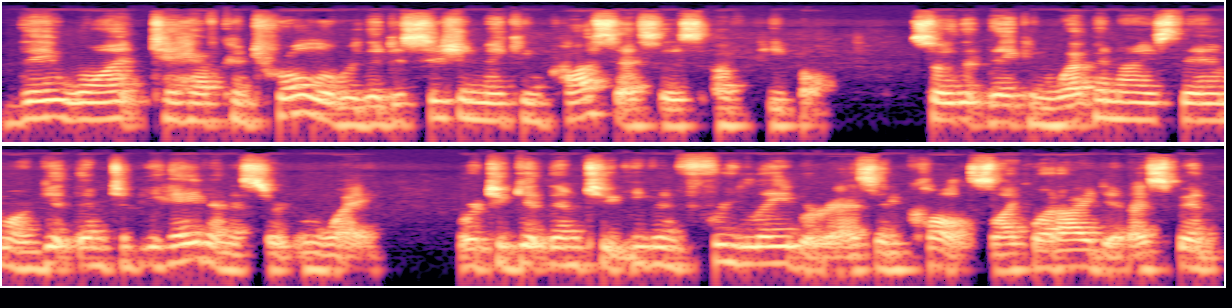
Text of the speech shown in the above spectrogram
they want to have control over the decision making processes of people so that they can weaponize them or get them to behave in a certain way or to get them to even free labor, as in cults, like what I did. I spent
